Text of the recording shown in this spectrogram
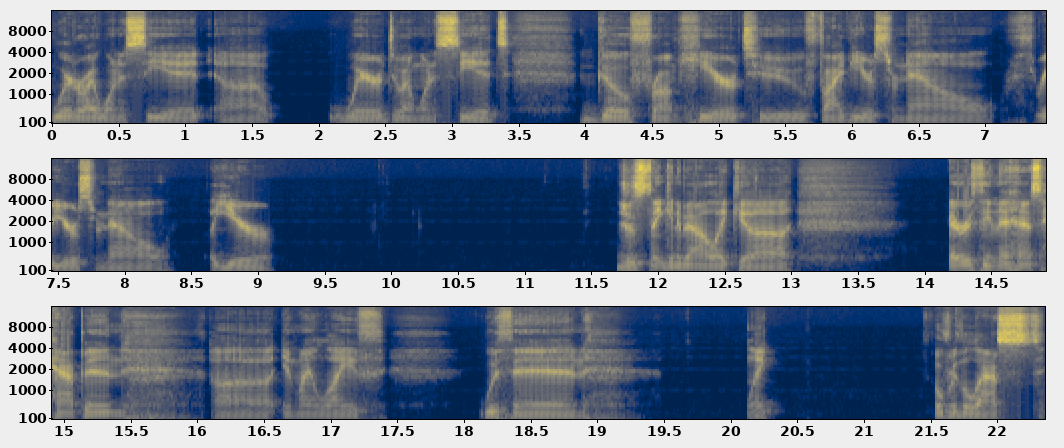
where do I want to see it? Uh, where do I want to see it go from here to five years from now, three years from now, a year? Just thinking about like uh, everything that has happened uh, in my life within like over the last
